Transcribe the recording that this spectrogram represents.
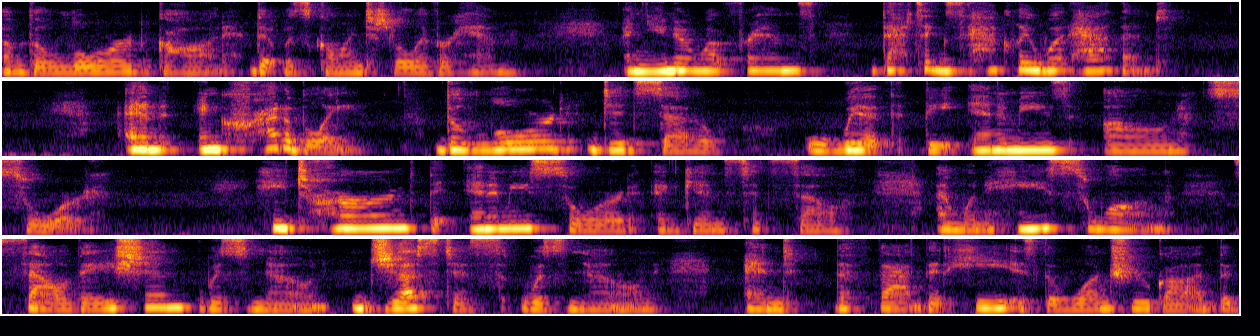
of the Lord God that was going to deliver him. And you know what, friends? That's exactly what happened. And incredibly, the Lord did so with the enemy's own sword. He turned the enemy's sword against itself, and when he swung, salvation was known, justice was known, and the fact that he is the one true God, the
